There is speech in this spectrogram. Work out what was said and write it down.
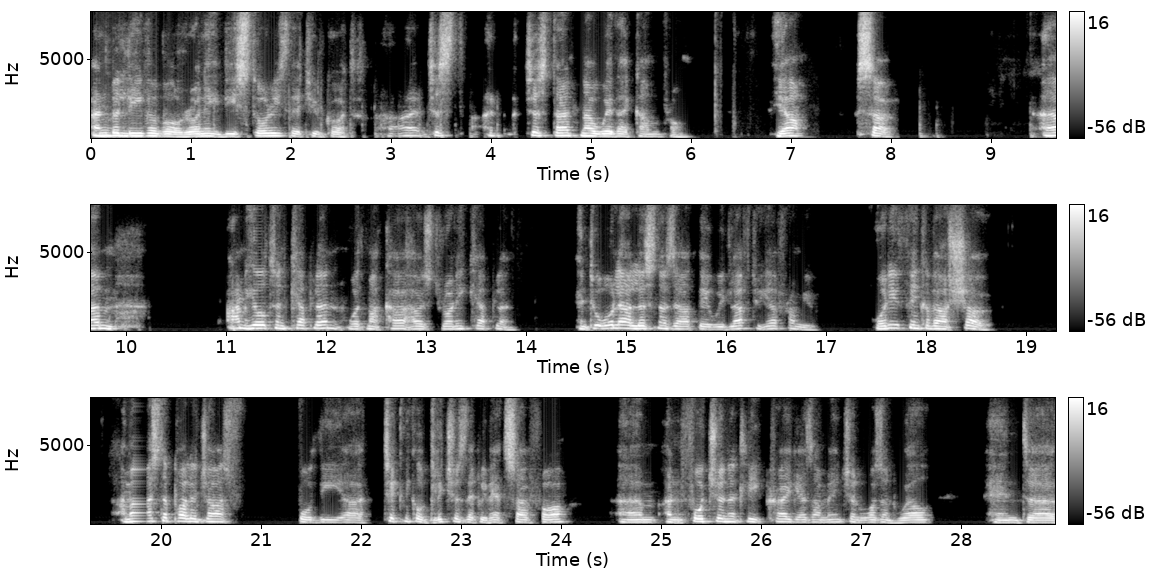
unbelievable, Ronnie, these stories that you've got. I just, I just don't know where they come from. Yeah, so um, I'm Hilton Kaplan with my co host, Ronnie Kaplan. And to all our listeners out there, we'd love to hear from you. What do you think of our show? I must apologize for the uh, technical glitches that we've had so far. Um, unfortunately, Craig, as I mentioned, wasn't well, and uh,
